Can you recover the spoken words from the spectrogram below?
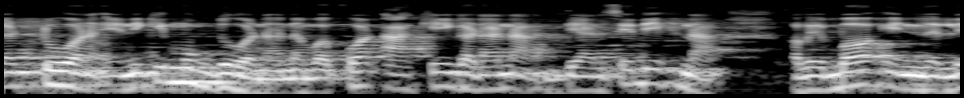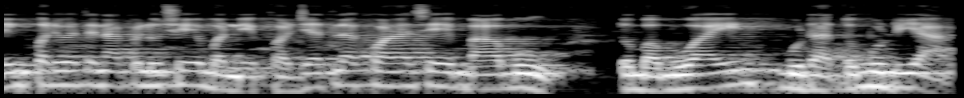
લટ્ટુ હોના એની કે મુગ્ધ હોના નંબર ફોર, આંખે ગળાના ધ્યાન સે દેખના. હવે બ એની અંદર લિંગ પરિવર્તન આપેલું છે. બંને ફરજિયાત લખવાના છે. બાબુ તો બબુઆઈન, બુઢા તો બુઢિયા.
